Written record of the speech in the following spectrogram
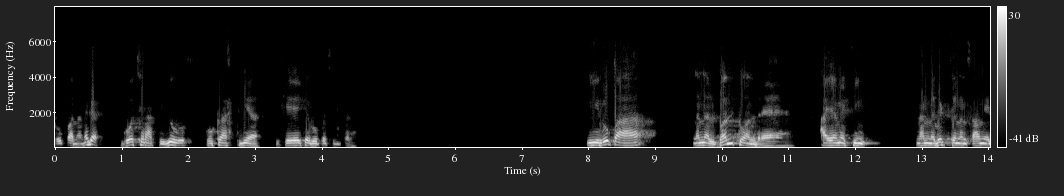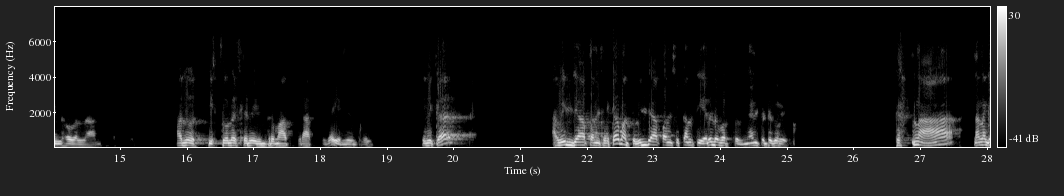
ರೂಪ ನನಗೆ ಗೋಚರ ಆಗ್ತಿದ್ದು ಗೋಕುಲಾಷ್ಟಮಿಯ ವಿಶೇಷ ರೂಪ ಚಿಂತನೆ. ಈ ರೂಪ ನನ್ನಲ್ಲಿ ಬಂತು ಅಂದ್ರೆ ಐ ಆಮ್ ಎ ಕಿಂಗ್ ನನ್ನ ಬಿಟ್ಟು ನನ್ನ ಸ್ವಾಮಿ ಎಲ್ಲಿ ಹೋಗಲ್ಲ ಅಂತ. ಅದು ಈ ಸ್ಥೂಲ ಶರೀರ ಇದ್ರೆ ಮಾತ್ರ ಆಗ್ತದೆ, ಎಲ್ಲಿದ್ರು ಇದಕ್ಕೆ ಅವಿದ್ಯಾಪಂಚಕ ಮತ್ತು ವಿದ್ಯಾಪಂಚಕ ಅಂತ ಎರಡು ಬರ್ತದೆ ನೆನ್ಪಿಟ್ಟುಕೋಬೇಕು ಕೃಷ್ಣ ನನಗ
